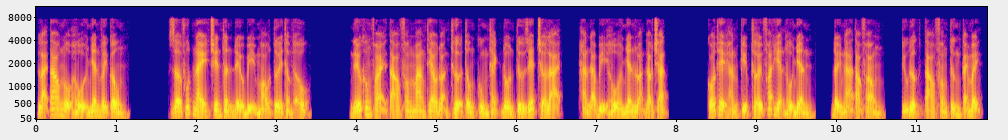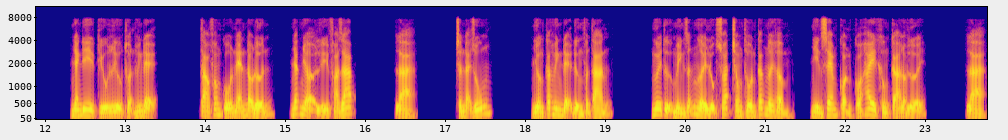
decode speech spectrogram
lại tao nộ hồ nhân vây công. Giờ phút này trên thân đều bị máu tươi thẩm thấu. Nếu không phải tào phong mang theo đoạn thừa tông cùng thạch đôn tử giết trở lại, hắn đã bị hồ nhân loạn đao chặt. Có thể hắn kịp thời phát hiện hồ nhân, đẩy ngã tào phong, cứu được tào phong từng cái mệnh. Nhanh đi cứu lưu thuận huynh đệ. Tào phong cố nén đau đớn, nhắc nhở lý phá giáp, là, trần đại dũng, nhường các huynh đệ đừng phân tán. Ngươi tự mình dẫn người lục soát trong thôn các nơi hầm, nhìn xem còn có hay không cá lọt lưới. Là.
